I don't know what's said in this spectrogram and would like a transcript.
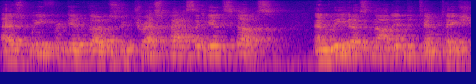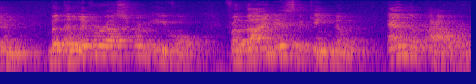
as we forgive those who trespass against us. And lead us not into temptation, but deliver us from evil. For thine is the kingdom, and the power,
